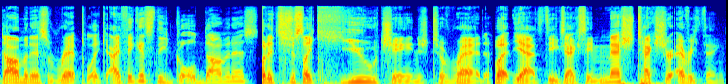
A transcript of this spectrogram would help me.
Dominus rip. Like, I think it's the gold Dominus, but it's just like hue changed to red. But yeah, it's the exact same mesh, texture, everything.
